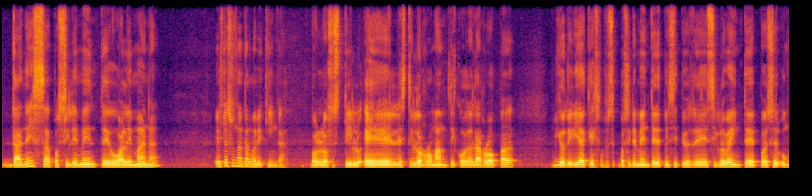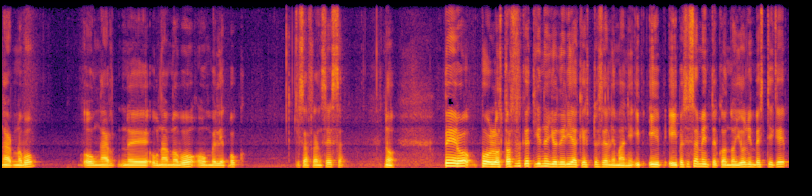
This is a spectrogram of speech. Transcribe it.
danesa posiblemente o alemana, esta es una dama vikinga, por los estilos, el estilo romántico de la ropa. Yo diría que es posiblemente de principios del siglo XX, puede ser un Art Nouveau, o un Art, eh, un Art Nouveau o un Belle Époque, quizás francesa. No, pero por los trazos que tiene yo diría que esto es de Alemania. Y, y, precisamente cuando yo lo investigué,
